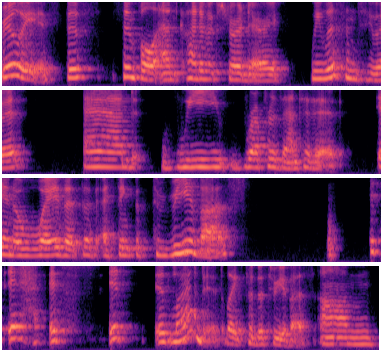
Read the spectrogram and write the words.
Really, it's this simple and kind of extraordinary. We listened to it and we represented it in a way that, that I think the three of us it, it it's it it landed like for the three of us um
